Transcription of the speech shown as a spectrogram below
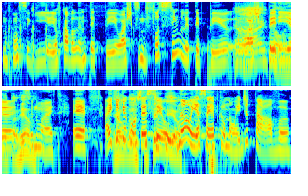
Não conseguia. Eu ficava lendo TP. Eu acho que se fosse sem ler TP, eu ah, acho que então, teria tá sido mais. É. Aí o que, é que aconteceu? TP, não, e essa época eu não editava.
